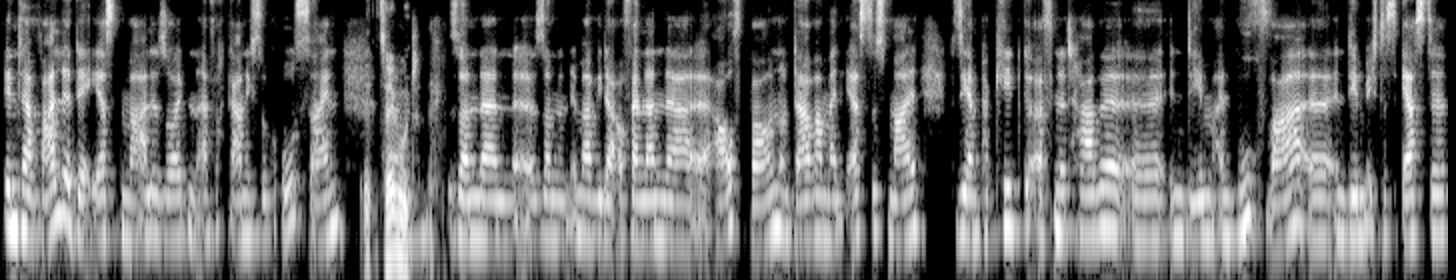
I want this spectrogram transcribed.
Intervalle der ersten Male sollten einfach gar nicht so groß sein. Sehr gut. Ähm, sondern, äh, sondern immer wieder aufeinander äh, aufbauen. Und da war mein erstes Mal, dass ich ein Paket geöffnet habe, äh, in dem ein Buch war, äh, in dem ich das erste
